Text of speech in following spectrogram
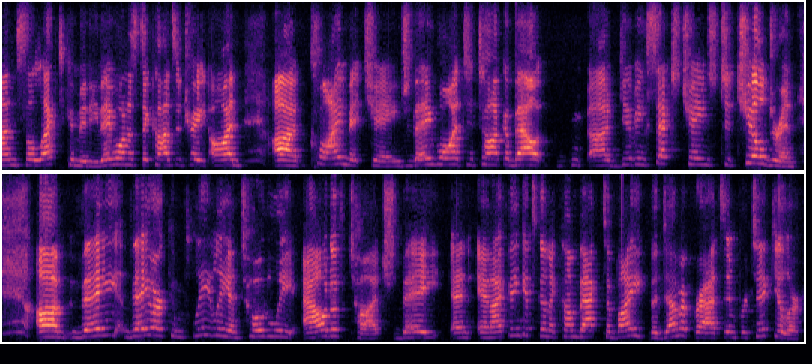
Unselect Committee. They want us to concentrate on uh, climate change. They want to talk about uh, giving sex change to children. Um, they they are completely and totally out of touch. They and and I think it's going to come back to bite the Democrats in particular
